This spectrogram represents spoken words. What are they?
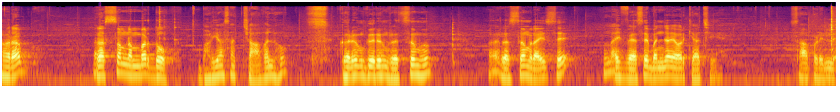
और अब रसम नंबर दो। बढ़िया सा चावल हो गरम गरम रसम हो रसम राइस से लाइफ वैसे बन जाए और क्या चाहिए? सापड़िल्ले।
